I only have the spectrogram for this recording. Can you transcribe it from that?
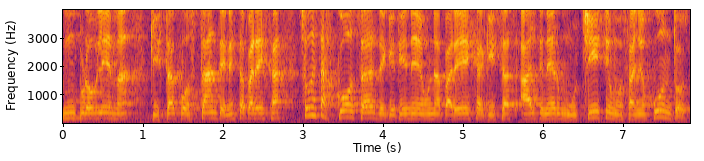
un problema que está constante en esta pareja son estas cosas de que tiene una pareja quizás al tener mucho muchísimos años juntos.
